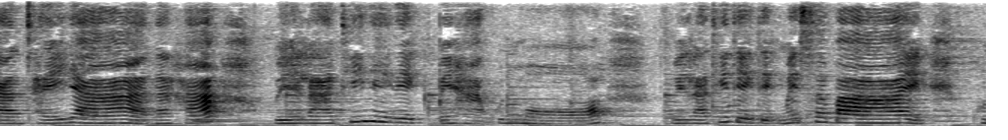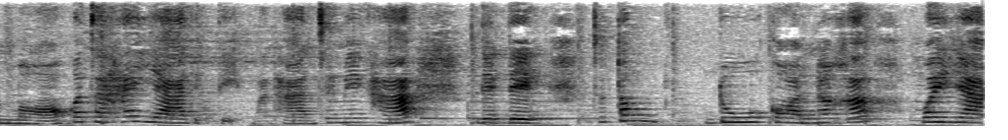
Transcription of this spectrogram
การใช้ยานะคะ เวลาที่เด็กๆไปหาคุณหมอ เวลาที่เด็กๆไม่สบาย คุณหมอก็จะให้ยาเด็กๆมาทานใช่ไหมคะ เด็กๆจะต้องดูก่อนนะคะว่ายา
